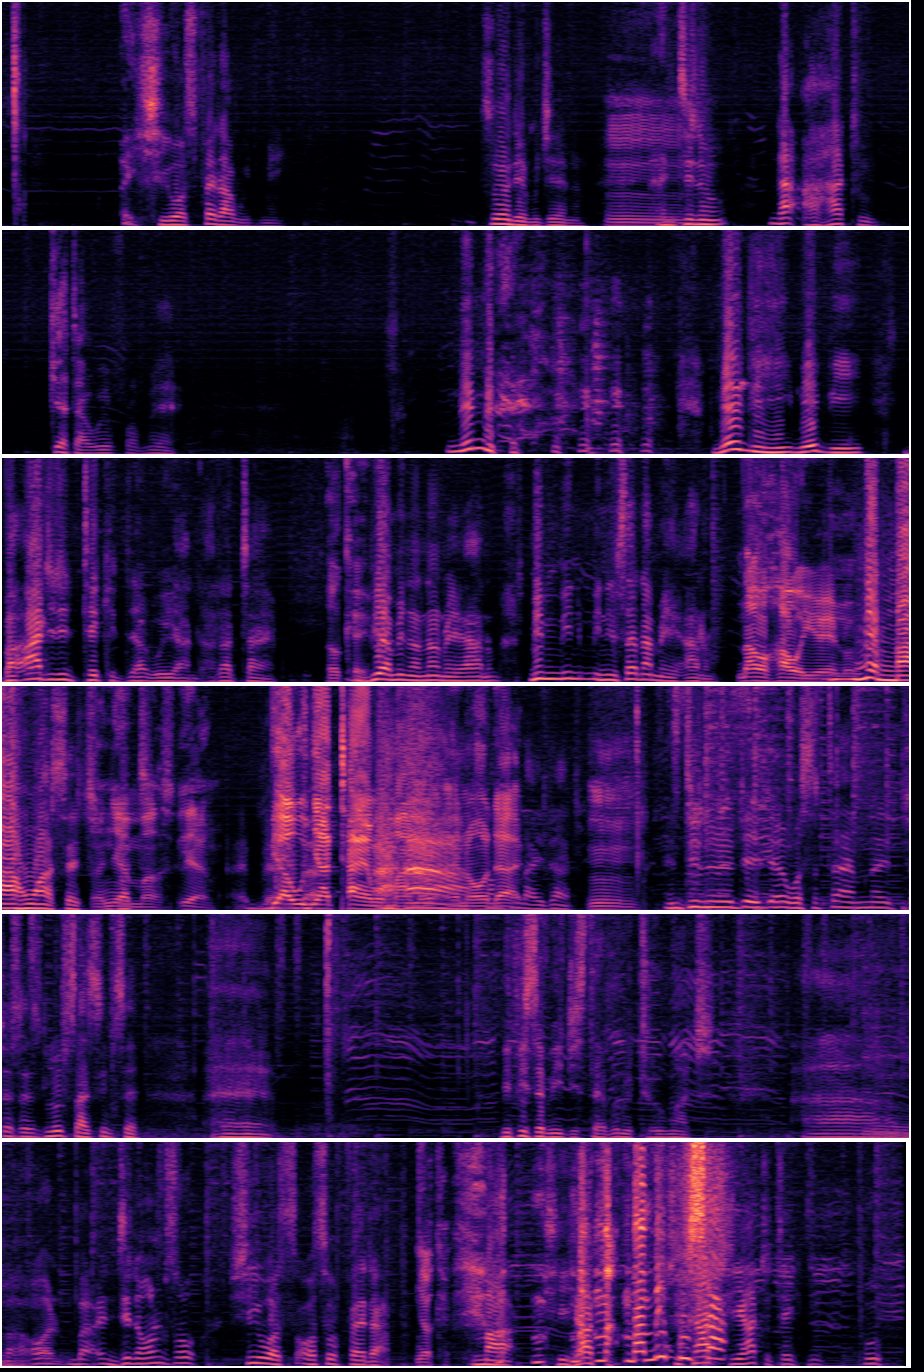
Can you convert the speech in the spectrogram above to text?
she was fed up with me so ndé mu jẹ no Mm. and you know now i had to get away from her maybe maybe maybe but i didn't take it that way at, at that time Okay. bi a mi nana mi ha no mi mi mi sɛ na mi ha no Now how are you? No. ne mmaa ho And yeah, mas- yeah. Be a wunya time man and all that. like that Mm. Until uh, there, was a time now it just looks as if say, uh, if it's a bit disturbing too much. Uh, Mm. but, all, but until also she was also fed up. Okay. Ma, she had, ma- ma- me she, had, she had to take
